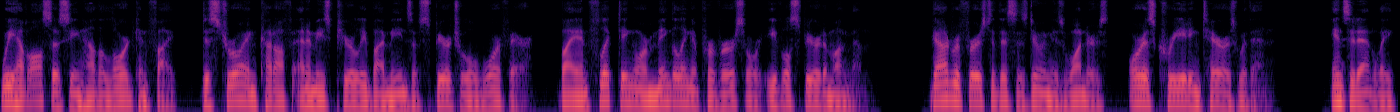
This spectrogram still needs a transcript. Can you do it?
We have also seen how the Lord can fight, destroy, and cut off enemies purely by means of spiritual warfare, by inflicting or mingling a perverse or evil spirit among them. God refers to this as doing his wonders, or as creating terrors within. Incidentally,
